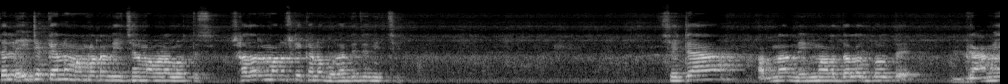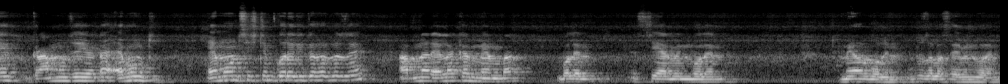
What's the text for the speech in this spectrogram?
তাহলে এইটা কেন মামলাটা নিচ্ছে আর মামলা লড়তেছে? সাধারণ মানুষকে কেন ভোগা দিতে নিচ্ছে? সেটা আপনার নিম্ন আদালত বলতে গ্রামের গ্রাম্য যে এটা এবং কি? এমন সিস্টেম করে দিতে হবে যে আপনার এলাকার মেম্বার বলেন চেয়ারম্যান বলেন মেয়র বলেন, উপজেলা চেয়ারম্যান বলেন,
